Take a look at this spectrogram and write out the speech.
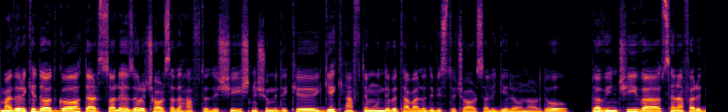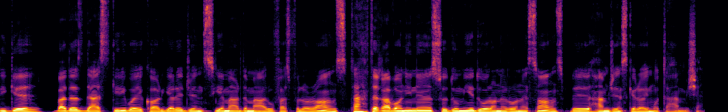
مدارک دادگاه در سال 1476 نشون میده که یک هفته مونده به تولد 24 سالگی لئوناردو داوینچی و سه نفر دیگه بعد از دستگیری با یک کارگر جنسی مرد معروف از فلورانس تحت قوانین صدومی دوران رونسانس به همجنسگرایی متهم میشن.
